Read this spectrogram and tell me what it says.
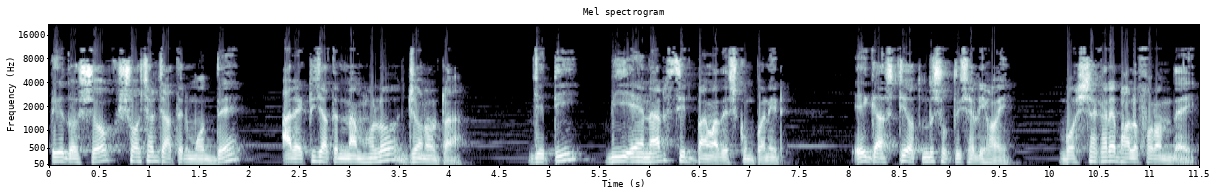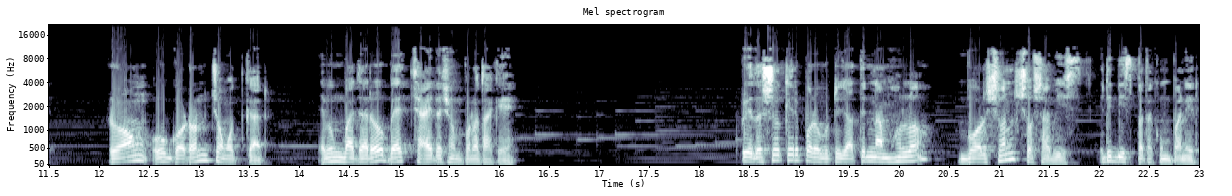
প্রিয় দর্শক, শশার জাতের মধ্যে আর একটি জাতের নাম হলো জনটা যেটি বিএনআর সিড বাংলাদেশ কোম্পানির। এই গাছটি অত্যন্ত শক্তিশালী হয়, বর্ষাকালে ভালো ফলন দেয়। রং ও গঠন চমৎকার এবং বাজারেও বেশ চাহিদা সম্পন্ন থাকে। প্রিয় দর্শকের পরবর্তী জাতির নাম হল বর্ষণ শশা বীজ। এটি বীজপাতা কোম্পানির।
